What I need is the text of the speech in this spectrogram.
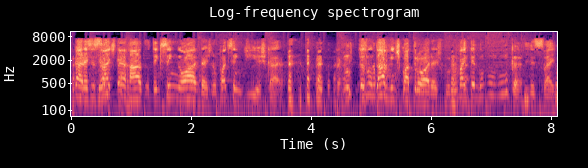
Cara, esse site tá errado. Tem que ser em horas, não pode ser em dias, cara. não, não dá 24 horas, pô. não vai ter nu- nunca esse site.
